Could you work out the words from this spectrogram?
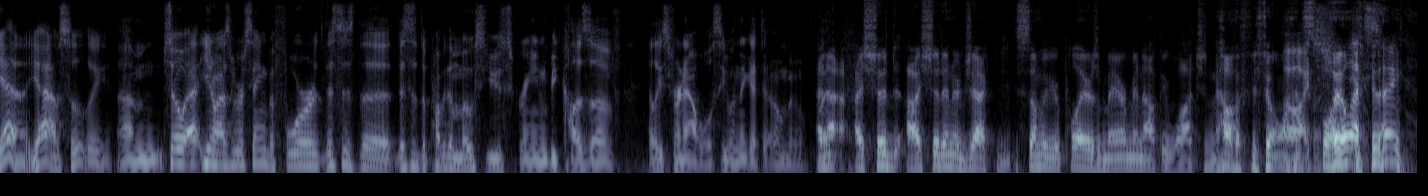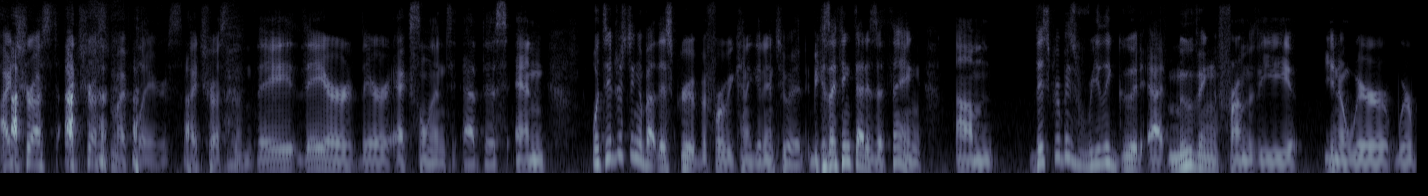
Yeah, yeah, absolutely. Um, so uh, you know, as we were saying before, this is the this is the probably the most used screen because of at least for now. We'll see when they get to Omu. But, and I, I, should I should interject. Some of your players may or may not be watching now. If you don't want oh, to spoil anything, I trust I trust my players. I trust them. They they are they're excellent at this. And what's interesting about this group, before we kind of get into it, because I think that is a thing. Um, this group is really good at moving from the you know we're we're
